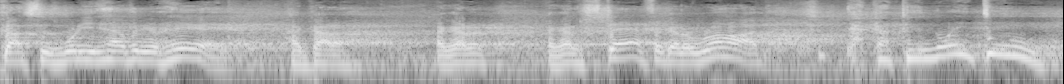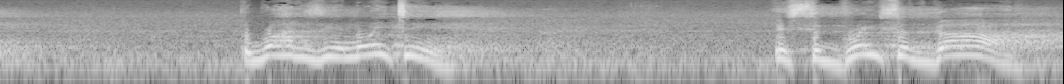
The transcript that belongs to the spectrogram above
God says, What do you have in your hand? I got a, I got a, I got a staff, I got a rod. I got the anointing. The rod is the anointing. It's the grace of God.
